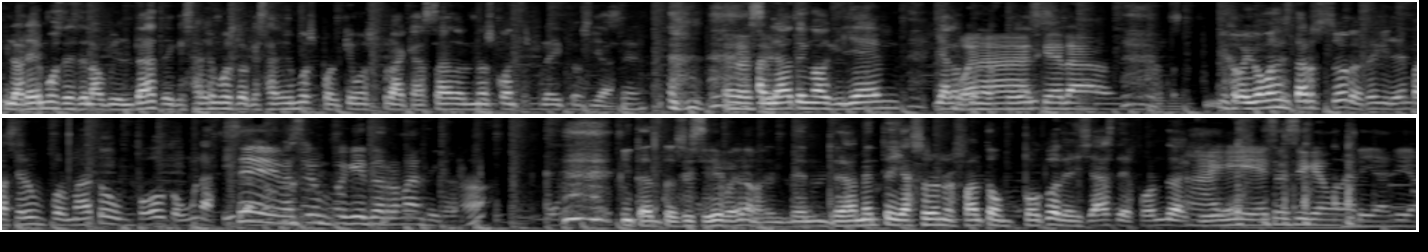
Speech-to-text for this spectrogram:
Y lo haremos desde la humildad de que sabemos lo que sabemos porque hemos fracasado en unos cuantos proyectos ya. Sí. A mi lado tengo a Guillem, ya lo Buenas, conocéis. ¿qué tal? Hoy vamos a estar solos, ¿eh, Guillem? Va a ser un formato un poco como una cita. Sí, ¿no? va a ser un poquito romántico, ¿no? Y tanto, sí, sí, bueno, en- realmente ya solo nos falta un poco de jazz de fondo aquí. Aquí, ¿eh? eso sí que molaría, tío.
